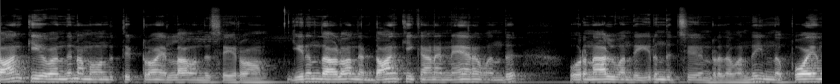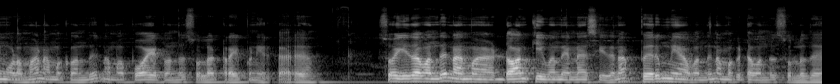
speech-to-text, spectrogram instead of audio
டாங்கியை வந்து நம்ம வந்து திட்டுறோம் எல்லாம் வந்து செய்கிறோம் இருந்தாலும் அந்த டாங்கிக்கான நேரம் வந்து ஒரு நாள் வந்து இருந்துச்சுன்றதை வந்து இந்த போயம் மூலமாக நமக்கு வந்து நம்ம போயட் வந்து சொல்ல ட்ரை பண்ணியிருக்காரு ஸோ இதை வந்து நம்ம டாங்கி வந்து என்ன செய்யுதுன்னா பெருமையாக வந்து நம்மக்கிட்ட வந்து சொல்லுது.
